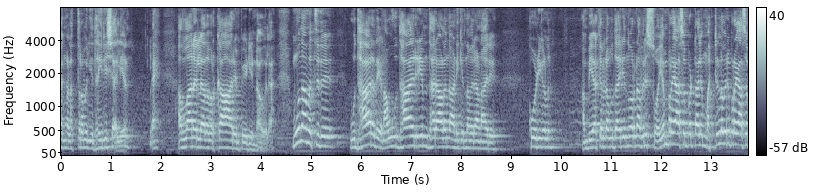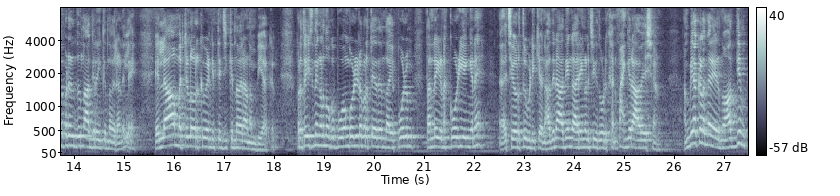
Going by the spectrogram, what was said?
തങ്ങൾ അത്ര വലിയ ധൈര്യശാലിയാണ് അല്ലേ? അള്ളഹാനല്ലാതെ അവർക്ക് ആരും പേടിയുണ്ടാവില്ല മൂന്നാമത്തേത് ഉദാരതയാണ്. ഔദാര്യം ധാരാളം കാണിക്കുന്നവരാണ് ആര്? കോഴികൾ. അമ്പിയാക്കളുടെ ഔദാര്യം എന്ന് പറഞ്ഞാൽ അവർ സ്വയം പ്രയാസപ്പെട്ടാലും മറ്റുള്ളവർ പ്രയാസപ്പെടരുതെന്ന് ആഗ്രഹിക്കുന്നവരാണ് അല്ലേ? എല്ലാം മറ്റുള്ളവർക്ക് വേണ്ടി ത്യജിക്കുന്നവരാണ് അമ്പിയാക്കൾ. പ്രത്യേകിച്ച് നിങ്ങൾ നോക്കൂ പൂവൻകോഴിയുടെ പ്രത്യേകത എന്താ? എപ്പോഴും തന്റെ ഇണക്കോഴിയെ ഇങ്ങനെ ചേർത്ത് പിടിക്കാൻ അതിനാദ്യം കാര്യങ്ങൾ ചെയ്തു കൊടുക്കാൻ ഭയങ്കര ആവേശമാണ്. അമ്പിയാക്കൾ എങ്ങനെയായിരുന്നു ആദ്യം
